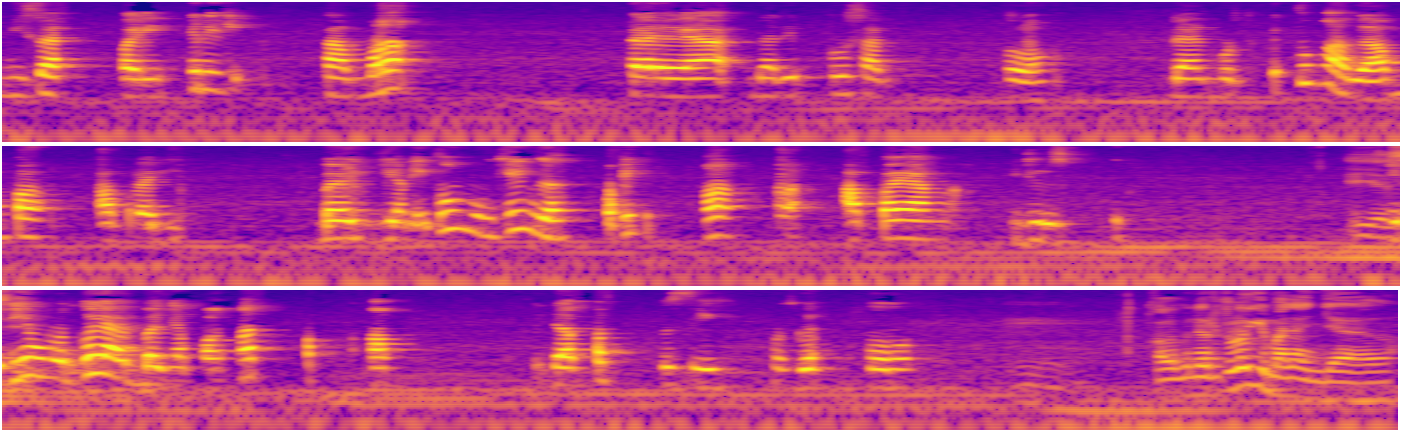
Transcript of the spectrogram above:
bisa percaya diri sama kayak dari perusahaan itu loh. Dan menurut itu nggak gampang apalagi bagian itu mungkin nggak sama apa yang di jurusan itu. iya jadi sih menurut gue ya banyak banget dapat tuh sih menurut gue tuh Hmm. kalau menurut lu gimana Anjal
